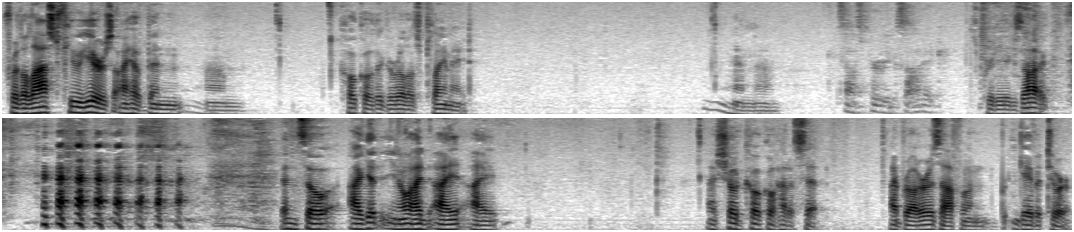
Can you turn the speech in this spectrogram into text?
for the last few years, I have been um, Koko the gorilla's playmate. And um, sounds pretty exotic. It's pretty exotic. and so I get, you know, I, I, I, I showed Koko how to sit. I brought her a zafu and gave it to her.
